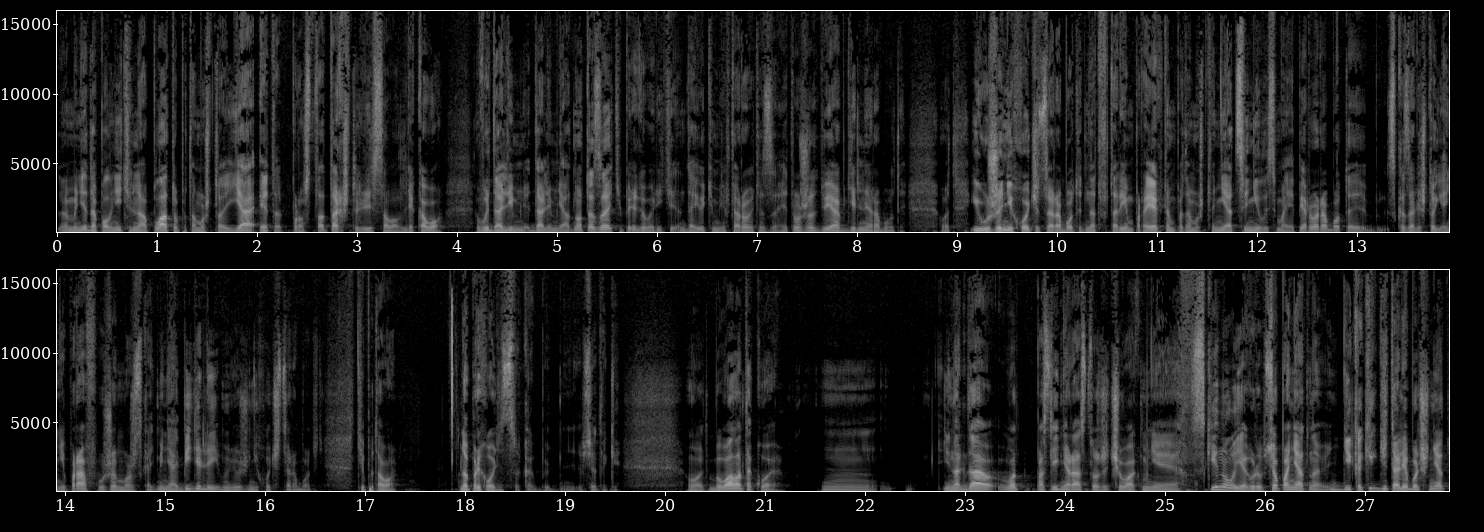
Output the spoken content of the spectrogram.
мне дополнительную оплату, потому что я это просто так, что ли, рисовал. Для кого? Вы дали мне, дали мне одно ТЗ, теперь говорите, даете мне второе ТЗ. Это уже две отдельные работы. Вот. И уже не хочется работать над вторым проектом, потому что не оценилась моя первая работа, сказали, что я не прав, уже, можно сказать, меня обидели, и мне уже не хочется работать. Типа того. Но приходится, как бы, все-таки. Вот. Бывало такое иногда, вот последний раз тоже чувак мне скинул, я говорю, все понятно, никаких деталей больше нет,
